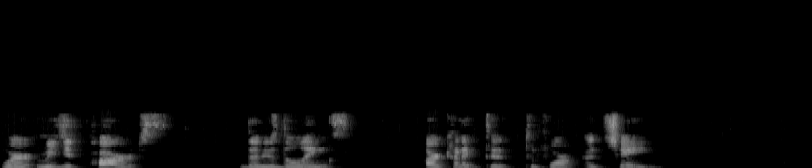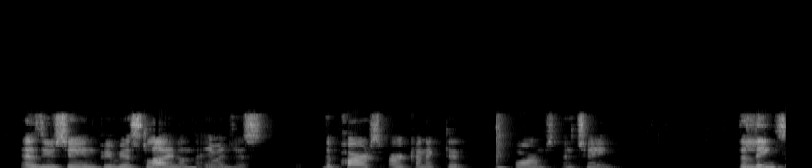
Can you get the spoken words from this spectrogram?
where rigid parts that is the links are connected to form a chain as you see in previous slide on the images, the parts are connected and forms a chain. The links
